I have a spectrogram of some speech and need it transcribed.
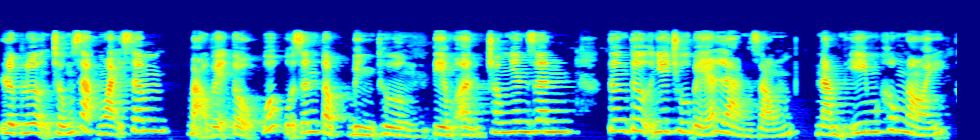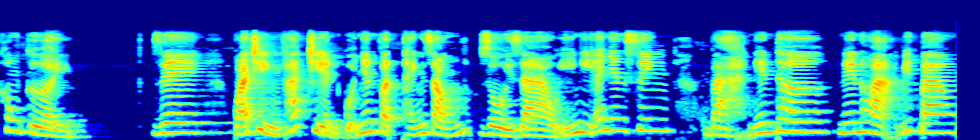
Lực lượng chống giặc ngoại xâm, bảo vệ tổ quốc của dân tộc bình thường tiềm ẩn trong nhân dân, tương tự như chú bé làng gióng, nằm im không nói, không cười. D. Quá trình phát triển của nhân vật thánh gióng dồi dào ý nghĩa nhân sinh và nên thơ, nên họa biết bao.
